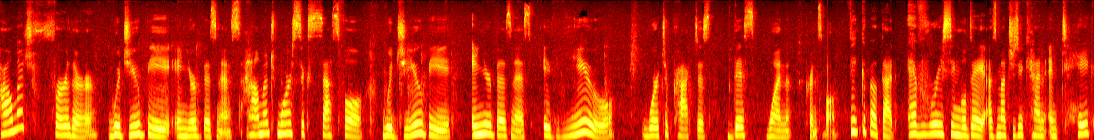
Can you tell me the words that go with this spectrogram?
How much further would you be in your business? How much more successful would you be in your business if you were to practice this one principle? Think about that every single day as much as you can and take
